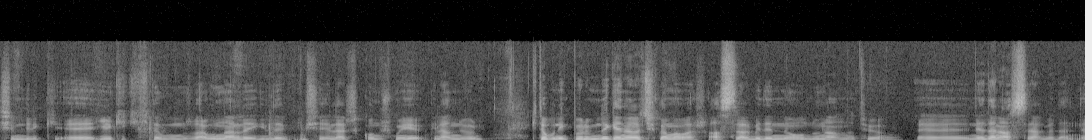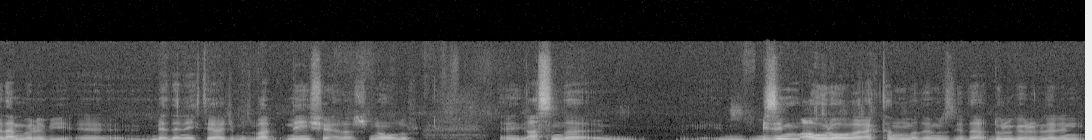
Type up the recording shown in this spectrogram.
şimdilik e, ilk iki kitabımız var. Bunlarla ilgili bir şeyler konuşmayı planlıyorum. Kitabın ilk bölümünde genel açıklama var. Astral bedenin ne olduğunu anlatıyor. Ee, neden astral beden? Neden böyle bir e, bedene ihtiyacımız var? Ne işe yarar? Ne olur? Ee, aslında bizim aura olarak tanımladığımız ya da duru görürlerin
